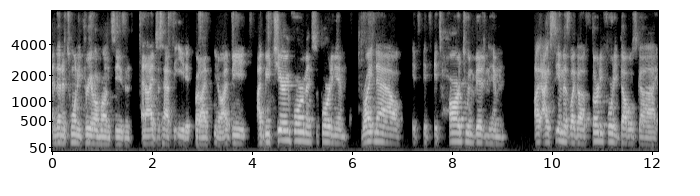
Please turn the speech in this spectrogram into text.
and then a 23 home run season, and I just have to eat it. But I, you know, I'd be, I'd be cheering for him and supporting him right now. It's, it's, it's hard to envision him. I, I see him as like a 30, 40 doubles guy,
